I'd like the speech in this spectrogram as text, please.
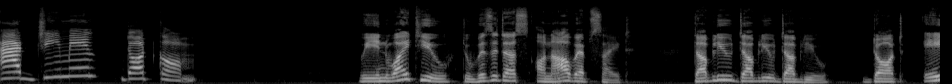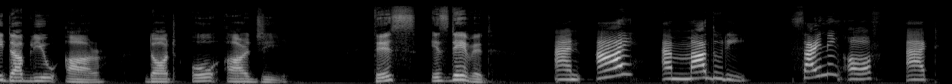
at gmail.com. We invite you to visit us on our website www.awr.org. This is David. And I am Madhuri, signing off at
